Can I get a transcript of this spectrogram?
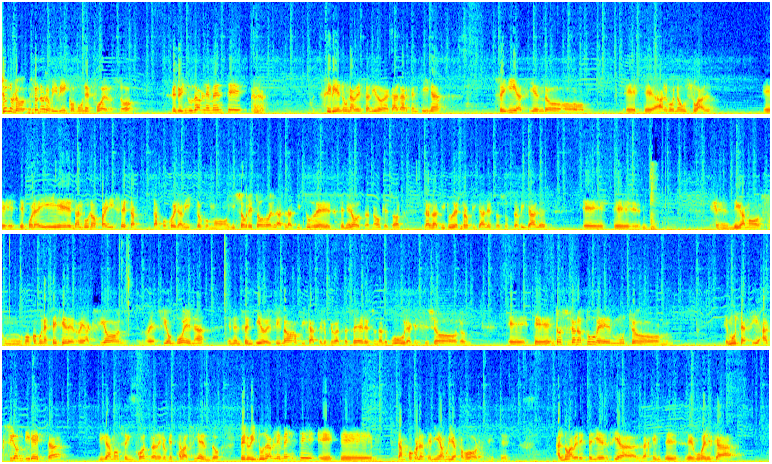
Yo no lo, yo no lo viví como un esfuerzo, pero indudablemente, si bien una vez salido de acá de Argentina, seguía siendo este, algo no usual. Este, por ahí en algunos países tampoco era visto como, y sobre todo en las latitudes generosas, ¿no? que son las latitudes tropicales o subtropicales, este, eh, digamos, un- como una especie de reacción, reacción buena, en el sentido de decir, no, fíjate lo que vas a hacer, es una locura, qué sé yo. no". Este, entonces yo no tuve mucho, eh, mucha así, acción directa, digamos, en contra de lo que estaba haciendo, pero indudablemente este, tampoco la tenía muy a favor, ¿viste? al no haber experiencia, la gente se vuelca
